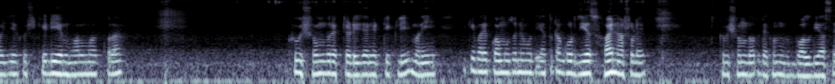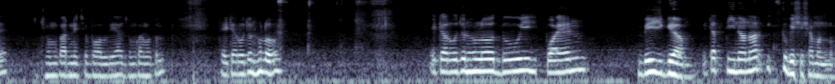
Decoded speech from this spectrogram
ওই যে একুশ কেডিএম হলমার্ক করা। খুবই সুন্দর একটা ডিজাইনের টিকলি মানে একেবারে কম ওজনের মধ্যে এতটা গর্জিয়াস হয় না আসলে। খুবই সুন্দর, দেখুন বল দিয়ে আছে, ঝুমকার নিচে বল দেওয়া ঝুমকার মতন। তো এটার ওজন হলো, এটার ওজন হলো দুই পয়েন্ট বিশ গ্রাম। এটা তিন আনার একটু বেশি সামান্য।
